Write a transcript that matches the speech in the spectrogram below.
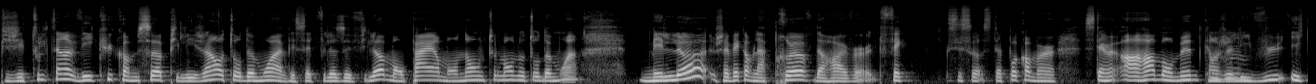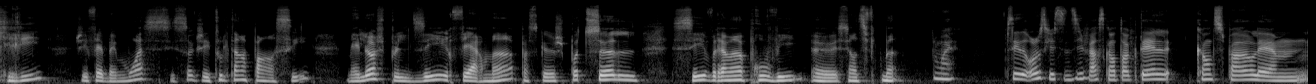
puis j'ai tout le temps vécu comme ça, puis les gens autour de moi avaient cette philosophie-là, mon père, mon oncle, tout le monde autour de moi, mais là, j'avais comme la preuve de Harvard. Fait que c'est ça. C'était pas comme un. C'était un aha moment quand je mm-hmm. l'ai vu écrit. J'ai fait, ben moi, c'est ça que j'ai tout le temps pensé. Mais là, je peux le dire fièrement parce que je suis pas toute seule. C'est vraiment prouvé euh, scientifiquement. Ouais. C'est drôle ce que tu dis parce qu'en tant que tel, quand tu parles euh,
